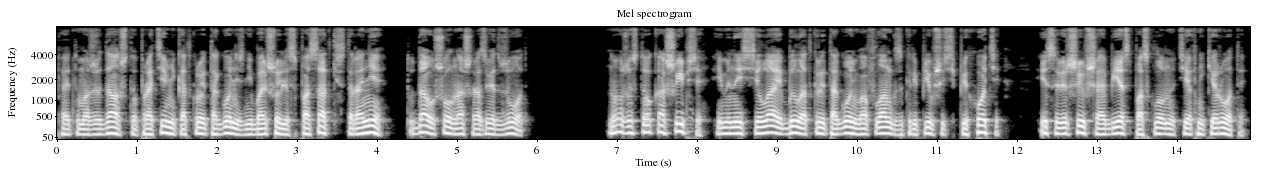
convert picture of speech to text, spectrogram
Поэтому ожидал, что противник откроет огонь из небольшой лесопосадки в стороне, туда ушел наш разведвзвод. Но жестоко ошибся, именно из села и был открыт огонь во фланг закрепившейся пехоте и совершивший объезд по склону техники роты.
